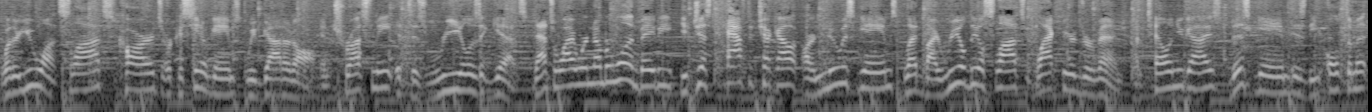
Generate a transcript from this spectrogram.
Whether you want slots, cards, or casino games, we've got it all. And trust me, it's as real as it gets. That's why we're number one, baby. You just have to check out our newest games led by Real Deal Slots Blackbeard's Revenge. I'm telling you guys, this game is the ultimate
